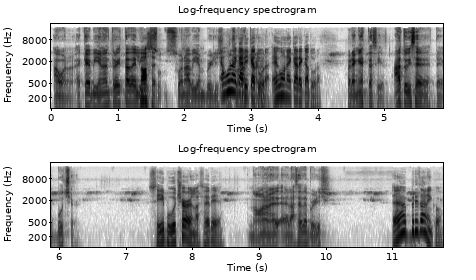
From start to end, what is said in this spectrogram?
Ah, bueno, es que vi una entrevista de él No y sé. su- suena bien British. Es una caricatura, es una caricatura. Pero en este sí. Ah, tú dices este, Butcher. Sí, Butcher en la serie. No, no, él, él hace de British. ¿Es británico?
